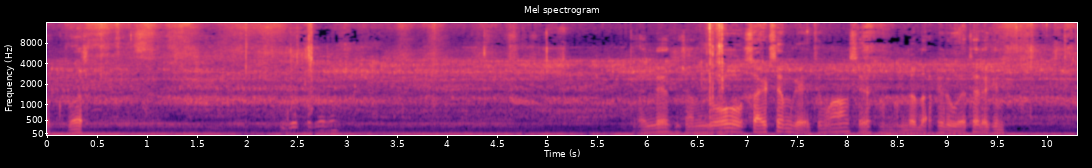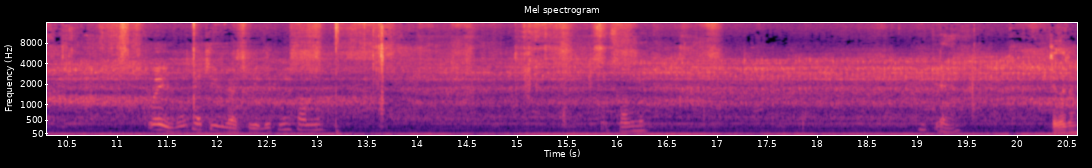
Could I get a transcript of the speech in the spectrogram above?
अकबर पहले तो चांदी वो साइड से हम गए थे वहाँ से हम अंदर दाखिल हुए थे लेकिन वही वो क्या चीज़ बैठी है? देखिए सामने। सामने। क्या है। चले जाओ।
